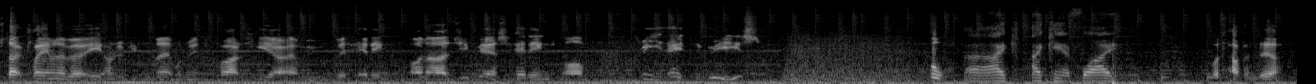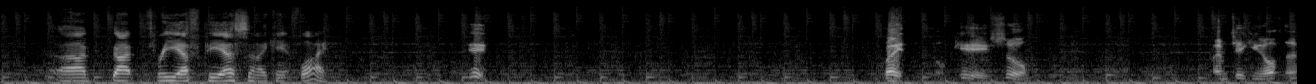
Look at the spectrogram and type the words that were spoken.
start climbing about 800 feet per minute when we depart here, and we will be heading on a GPS heading of 38 degrees. Oh, Uh, I, I can't fly. what happened there? Uh, I've got three FPS and I can't fly. Okay. Right, okay, so I'm taking off now.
